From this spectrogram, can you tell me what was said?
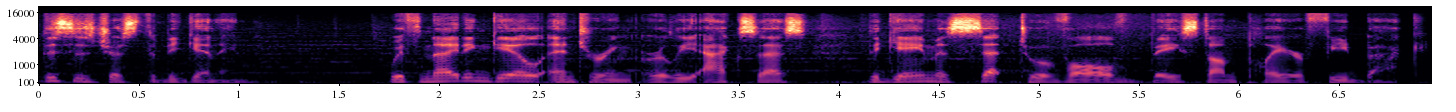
This is just the beginning. With Nightingale entering early access, the game is set to evolve based on player feedback.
